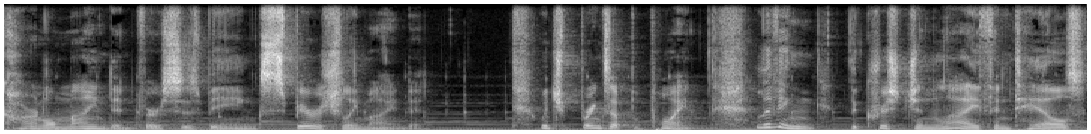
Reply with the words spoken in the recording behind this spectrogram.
carnal minded versus being spiritually minded. Which brings up a point. Living the Christian life entails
